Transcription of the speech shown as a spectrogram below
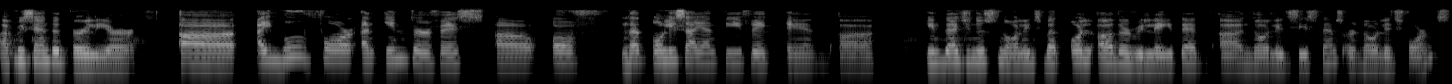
uh, presented earlier, uh, I move for an interface uh, of not only scientific and uh, indigenous knowledge, but all other related uh, knowledge systems or knowledge forms.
